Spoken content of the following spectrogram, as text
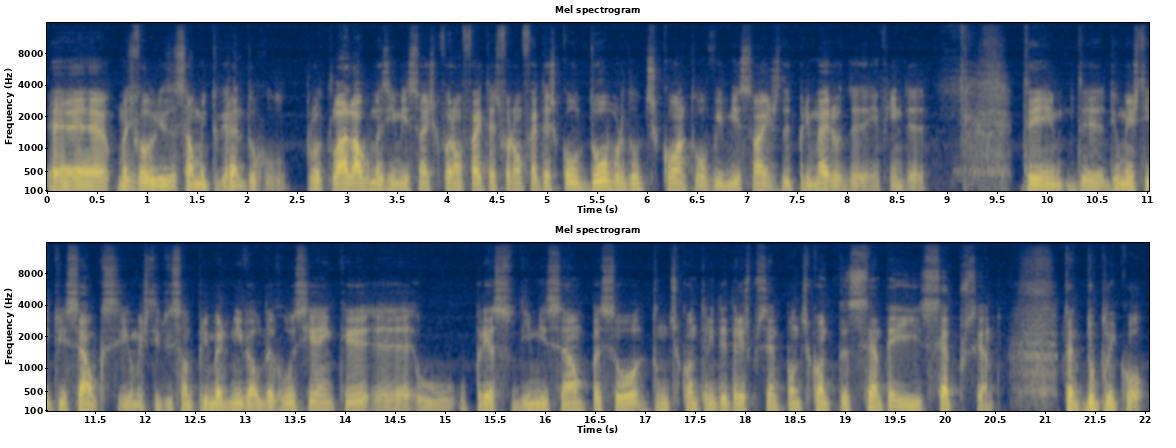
uh, uma desvalorização muito grande do rublo. Por outro lado, algumas emissões que foram feitas foram feitas com o dobro do desconto, houve emissões de primeiro, de, enfim, de de, de, de, uma instituição que seria uma instituição de primeiro nível da Rússia, em que uh, o, o, preço de emissão passou de um desconto de 33% para um desconto de 67%. Portanto, duplicou.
